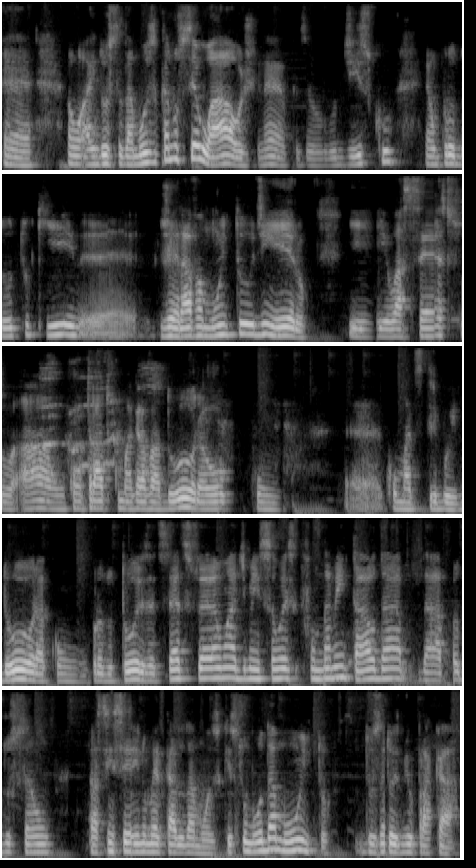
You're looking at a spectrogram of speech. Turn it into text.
é, a indústria da música no seu auge, né? Dizer, o disco é um produto que é, gerava muito dinheiro e, e, o acesso a um contrato com uma gravadora ou com, é, com uma distribuidora, com produtores, etc. Isso era uma dimensão fundamental da, da produção para se inserir no mercado da música. Isso muda muito dos anos 2000 para cá.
